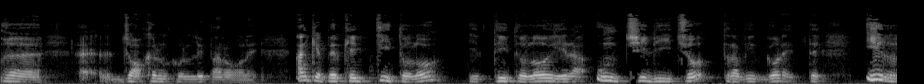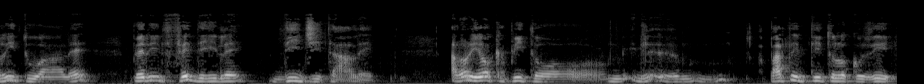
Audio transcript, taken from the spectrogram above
eh, eh giocano con le parole. Anche perché il titolo, il titolo era un cilicio, tra virgolette, irrituale per il fedele digitale. Allora io ho capito, ehm, a parte il titolo così,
